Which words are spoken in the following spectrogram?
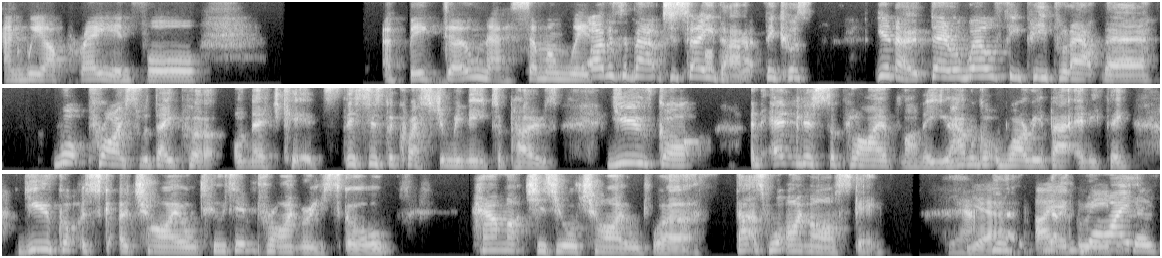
And we are praying for a big donor, someone with. I was about to say that because, you know, there are wealthy people out there. What price would they put on their kids? This is the question we need to pose. You've got an endless supply of money. You haven't got to worry about anything. You've got a, a child who's in primary school. How much is your child worth? That's what I'm asking. Yeah, yeah, I agree why? because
